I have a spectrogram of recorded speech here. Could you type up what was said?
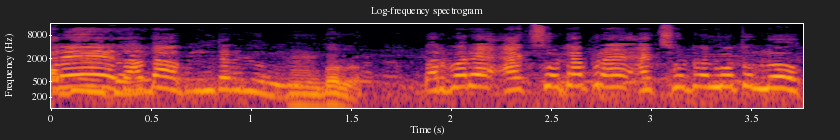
আরে দাদা ইন্টারভিউ বলো। তারপরে একশোটা প্রায় একশোটার মতো লোক।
